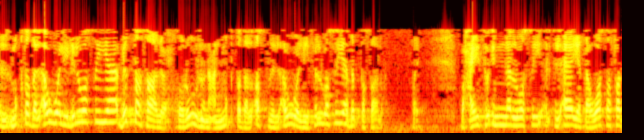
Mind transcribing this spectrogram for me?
المقتضى الأولي للوصية بالتصالح. خروج عن مقتضى الأصل الأولي في الوصية بالتصالح. طيب. وحيث إن الوصي الآية وصفت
